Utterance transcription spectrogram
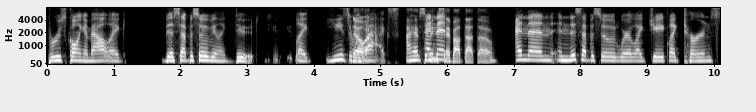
Bruce calling him out, like this episode being like, dude, like he needs to No, relax. I have something and to then- say about that though. And then in this episode where like Jake like turns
